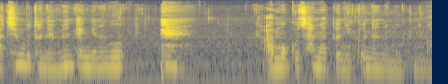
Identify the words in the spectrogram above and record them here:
아침부터 냉면 땡기는 거 안 먹고 참았더니 끝내는 먹는 거.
